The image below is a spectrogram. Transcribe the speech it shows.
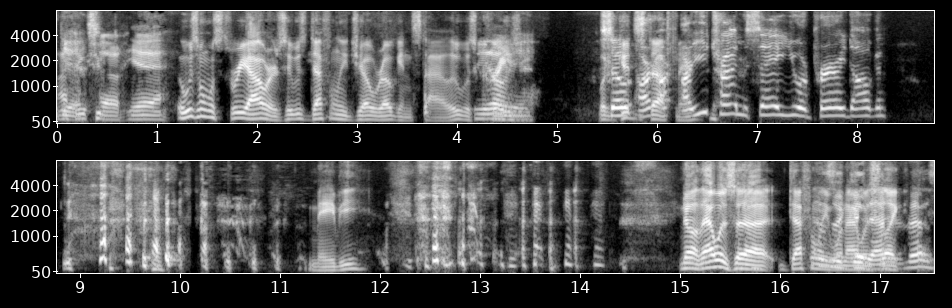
I Yeah. think so. Yeah. It was almost three hours. It was definitely Joe Rogan style. It was Yeah, crazy. yeah. But so, good are, stuff, are, man. are you trying to say you were prairie dogging? Maybe. no, that was uh definitely That when I was ad- like that was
